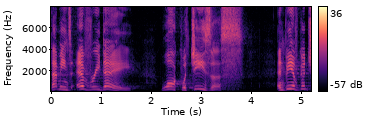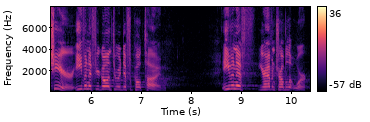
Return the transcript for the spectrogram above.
That means every day walk with Jesus and be of good cheer, even if you're going through a difficult time, even if you're having trouble at work,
